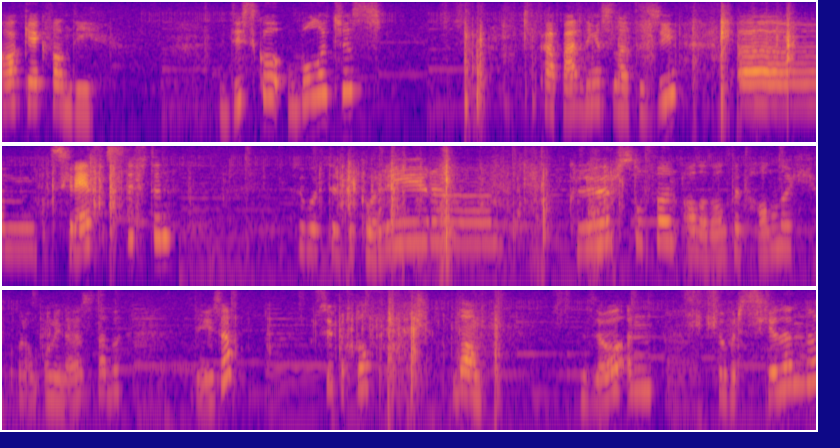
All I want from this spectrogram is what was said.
Ah, kijk van die disco bolletjes. Ik ga een paar dingen laten zien. Um, schrijfstiften. Zo wordt te decoreren. Kleurstoffen. Oh, dat is altijd handig om, om in huis te hebben. Deze. Super tof. Dan zo een zo verschillende.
